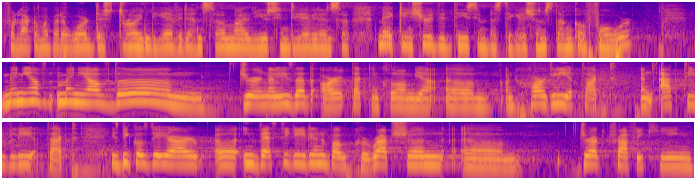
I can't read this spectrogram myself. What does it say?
for lack of a better word, destroying the evidence or malusing the evidence, so making sure that these investigations don't go forward? Many of, many of the um, journalists that are attacked in Colombia um, and hardly attacked and actively attacked is because they are uh, investigating about corruption, um, drug trafficking,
